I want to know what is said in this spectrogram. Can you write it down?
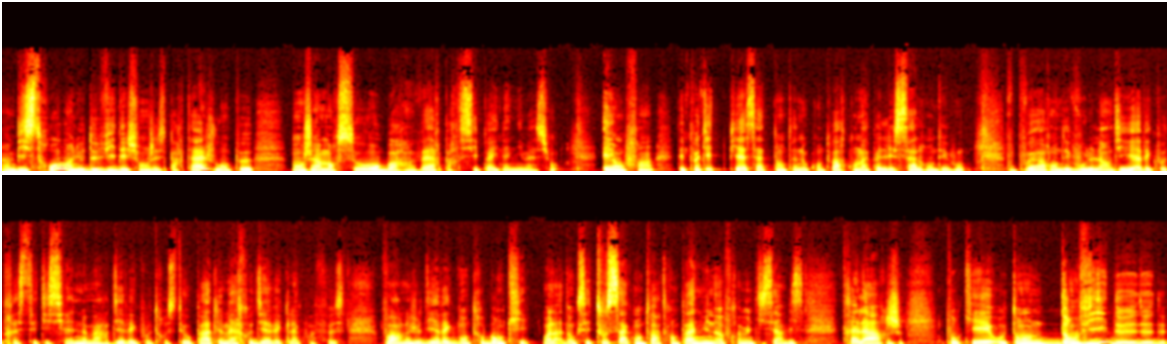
un bistrot, un lieu de vie, d'échange et de partage où on peut manger un morceau, boire un verre, participer à une animation. Et enfin, des petites pièces attenantes à nos comptoirs qu'on appelle les salles rendez-vous. Vous pouvez avoir rendez-vous le lundi avec votre esthéticienne, le mardi avec votre ostéopathe, le mercredi avec la coiffeuse, voire le jeudi avec votre banquier. Voilà, donc c'est tout ça comptoir de campagne, une offre multiservice très large pour qu'il y ait autant d'envie de,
